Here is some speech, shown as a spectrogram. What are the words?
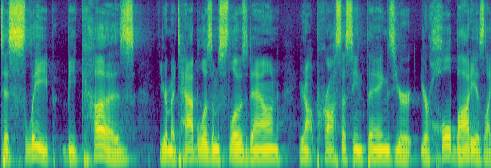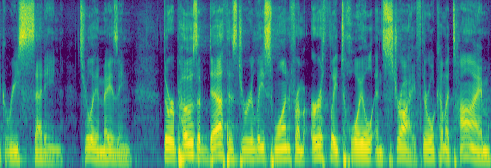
to sleep because your metabolism slows down. You're not processing things. Your, your whole body is like resetting. It's really amazing. The repose of death is to release one from earthly toil and strife. There will come a time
